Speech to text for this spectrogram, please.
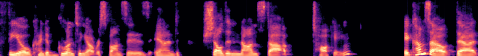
Theo kind of grunting out responses and Sheldon nonstop talking, it comes out that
